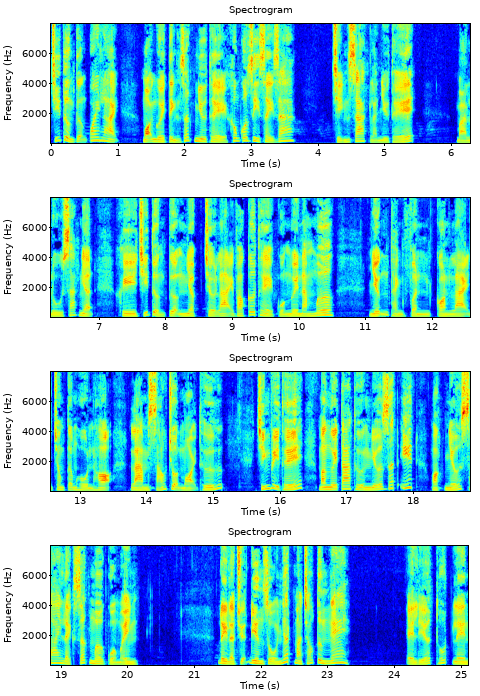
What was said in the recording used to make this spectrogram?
trí tưởng tượng quay lại mọi người tỉnh giấc như thể không có gì xảy ra. Chính xác là như thế. Bà Lu xác nhận khi trí tưởng tượng nhập trở lại vào cơ thể của người nằm mơ, những thành phần còn lại trong tâm hồn họ làm xáo trộn mọi thứ. Chính vì thế mà người ta thường nhớ rất ít hoặc nhớ sai lệch giấc mơ của mình. Đây là chuyện điên rồ nhất mà cháu từng nghe. Elliot thốt lên,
